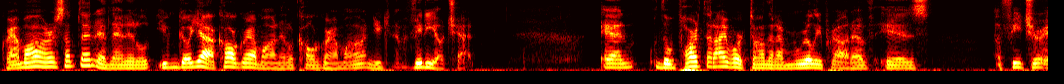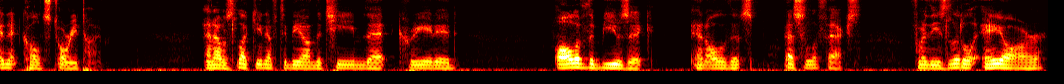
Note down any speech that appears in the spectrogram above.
grandma or something?" and then it'll you can go, "Yeah, call grandma." and it'll call grandma and you can have a video chat. And the part that I worked on that I'm really proud of is a feature in it called Storytime. And I was lucky enough to be on the team that created all of the music and all of the special effects for these little AR,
